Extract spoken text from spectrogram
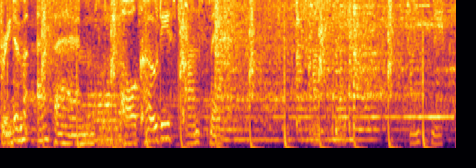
Freedom FM. Paul Coady's Transmix. Trance Mix. Transmix.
